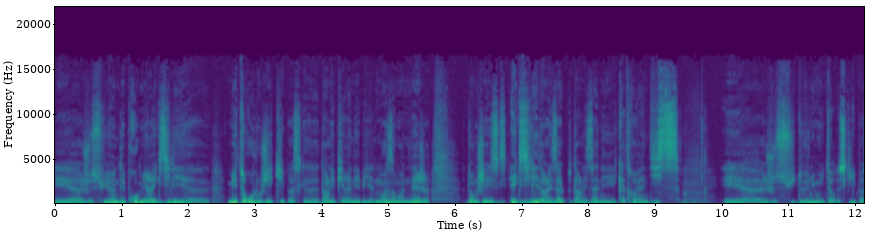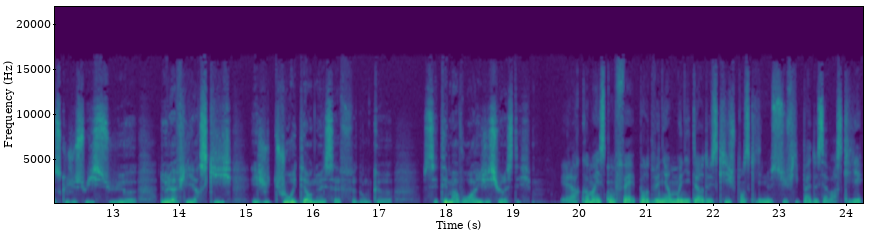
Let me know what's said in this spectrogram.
Et euh, je suis un des premiers exilés euh, météorologiques parce que dans les Pyrénées, ben, il y a de moins en moins de neige. Donc j'ai exilé dans les Alpes dans les années 90. Et euh, je suis devenu moniteur de ski parce que je suis issu euh, de la filière ski et j'ai toujours été en ESF. Donc euh, c'était ma voie et j'y suis resté. Et alors comment est-ce qu'on fait pour devenir moniteur de ski? Je pense qu'il ne suffit pas de savoir skier.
